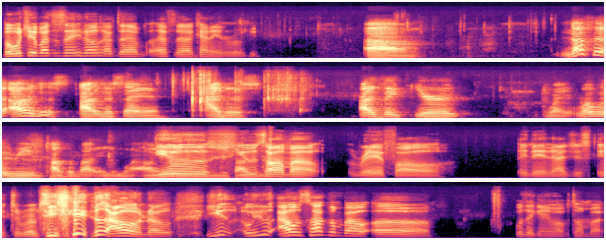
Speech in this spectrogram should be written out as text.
But what you about to say though? After I, after I kind of interrupt you. Uh, nothing. I was just, I was just saying. I just, I think you're. Wait, what were we talking about anymore? I don't You what we you were was talking talking about Redfall, and then I just interrupted you. I don't know. You you I was talking about uh, what's that game I was talking about?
